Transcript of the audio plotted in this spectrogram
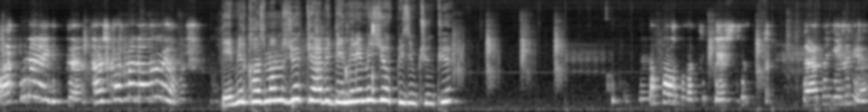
Altın nereye gitti? Taş kazmayla alınmıyormuş. Demir kazmamız yok ki abi demirimiz yok bizim çünkü. Oldu artık geçti. Nerede gelir ya?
